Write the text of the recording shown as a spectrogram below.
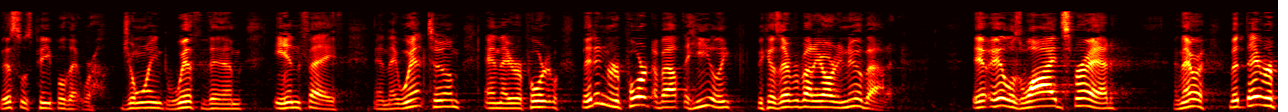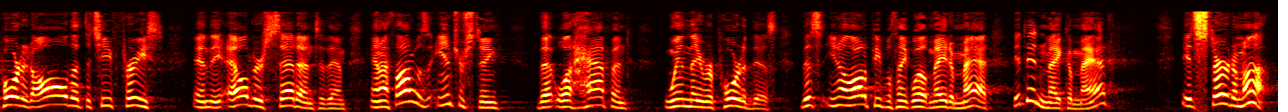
This was people that were joined with them in faith. And they went to them and they reported. They didn't report about the healing because everybody already knew about it. It, it was widespread. And they were, but they reported all that the chief priest and the elders said unto them. And I thought it was interesting that what happened when they reported this. This, you know, a lot of people think, well, it made them mad. It didn't make them mad. It stirred them up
